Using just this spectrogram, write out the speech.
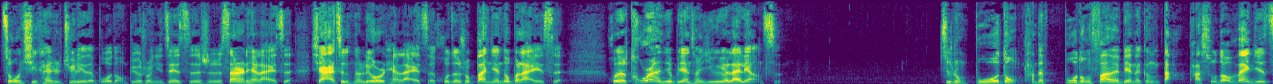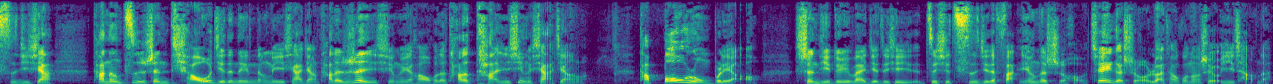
周期开始剧烈的波动。比如说，你这次是三十天来一次，下一次可能六十天来一次，或者说半年都不来一次，或者突然就变成一个月来两次。这种波动，它的波动范围变得更大，它受到外界刺激下，它能自身调节的那个能力下降，它的韧性也好，或者它的弹性下降了，它包容不了。身体对于外界这些这些刺激的反应的时候，这个时候卵巢功能是有异常的，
